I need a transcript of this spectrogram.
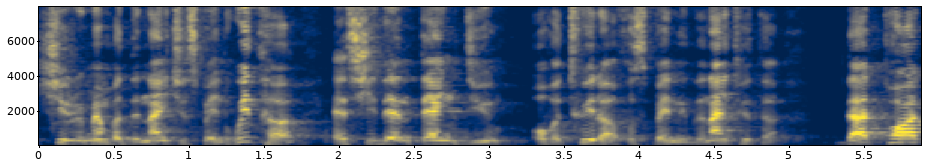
she remembered the night you spent with her, as she then thanked you over Twitter for spending the night with her. That part,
